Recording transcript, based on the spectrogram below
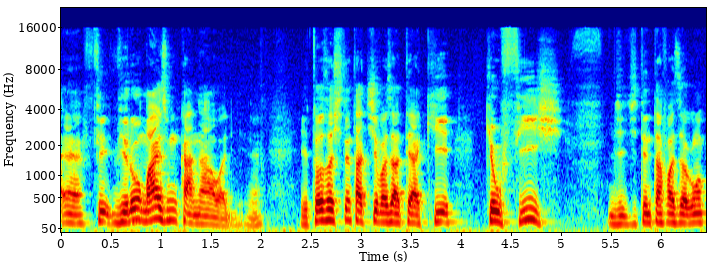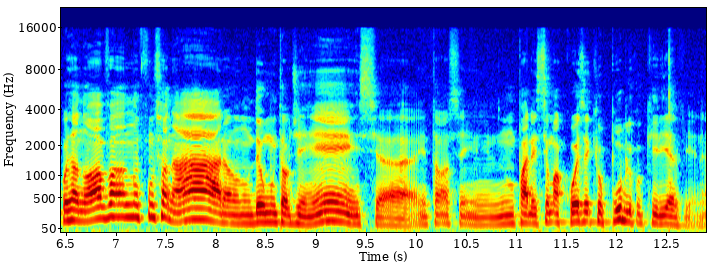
é, virou mais um canal ali. Né? E todas as tentativas até aqui que eu fiz de, de, tentar fazer alguma coisa nova não funcionaram, não deu muita audiência, então assim, não parecia uma coisa que o público queria ver, né?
